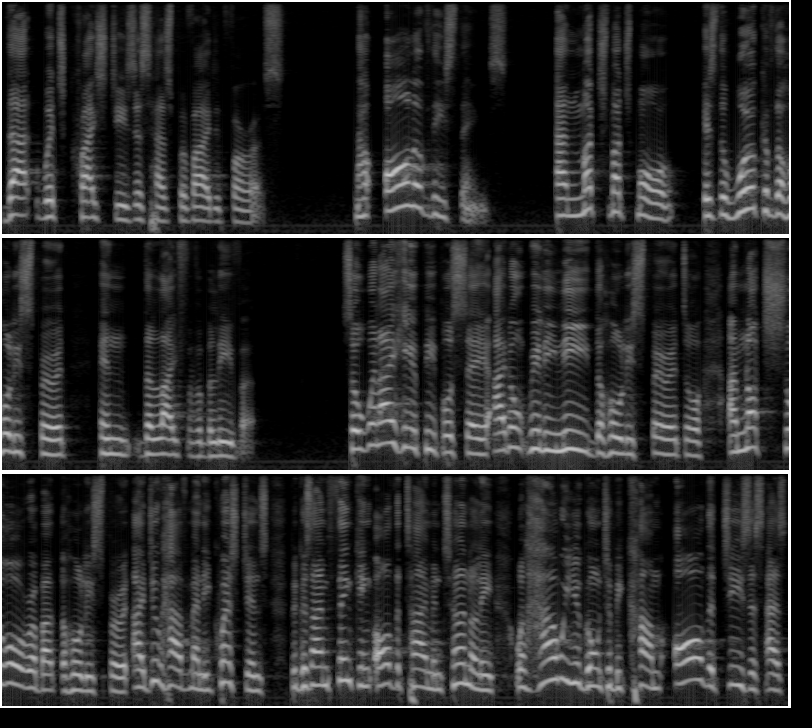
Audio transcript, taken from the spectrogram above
that which Christ Jesus has provided for us. Now, all of these things and much, much more is the work of the Holy Spirit in the life of a believer. So when I hear people say, I don't really need the Holy Spirit or I'm not sure about the Holy Spirit, I do have many questions because I'm thinking all the time internally, well, how are you going to become all that Jesus has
